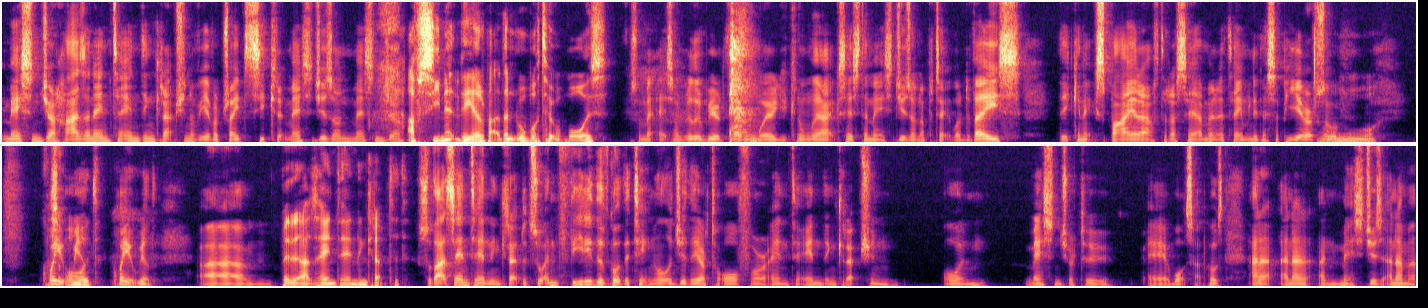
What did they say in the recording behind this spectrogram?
Messenger has an end-to-end encryption. Have you ever tried secret messages on Messenger? I've seen it there, but I didn't know what it was. So it's a really weird thing where you can only access the messages on a particular device. They can expire after a set amount of time. and They disappear. So Oh, quite weird. odd. Quite weird. Um, but that's end-to-end encrypted. So that's end to end encrypted. So in theory, they've got the technology there to offer end to end encryption on Messenger to uh, WhatsApp calls and and uh, and messages. And I'm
